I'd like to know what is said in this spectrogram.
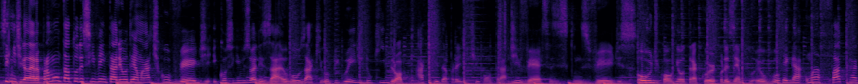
Seguinte galera, para montar todo esse inventário temático verde e conseguir visualizar, eu vou usar aqui o upgrade do Keydrop. Aqui dá pra gente encontrar diversas skins verdes ou de qualquer outra cor. Por exemplo, eu vou pegar uma faca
